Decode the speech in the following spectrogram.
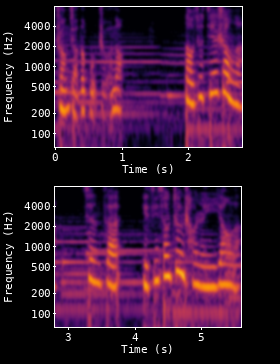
双脚的骨折呢？早就接上了，现在已经像正常人一样了。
